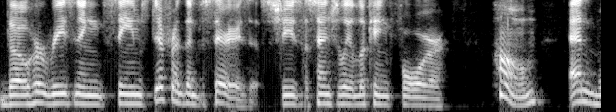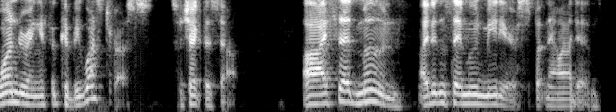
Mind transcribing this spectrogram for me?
though her reasoning seems different than Viserys's. She's essentially looking for home and wondering if it could be Westeros. So check this out. Uh, I said moon. I didn't say moon meteors, but now I did.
